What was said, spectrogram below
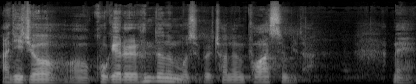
아니죠. 어, 고개를 흔드는 모습을 저는 보았습니다. 네.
